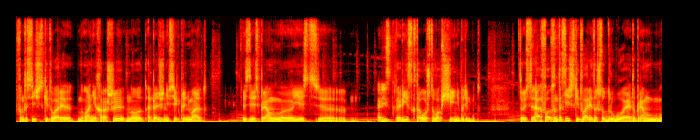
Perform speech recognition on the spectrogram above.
фантастические твари, ну, они хороши, но, опять же, не всех принимают. Здесь прям э, есть э, Риск. риск того, что вообще не примут. То есть а, фа- фантастические твари это что-то другое, это прям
